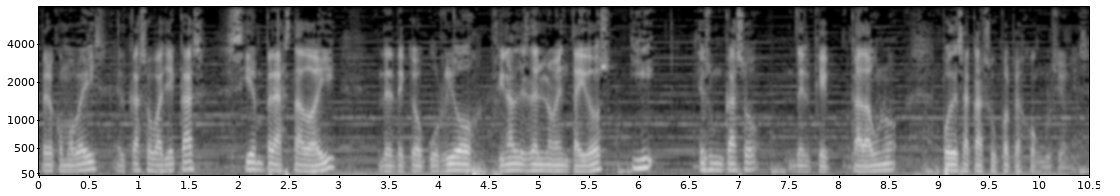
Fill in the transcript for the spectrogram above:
Pero como veis, el caso Vallecas siempre ha estado ahí, desde que ocurrió finales del 92, y es un caso del que cada uno puede sacar sus propias conclusiones.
